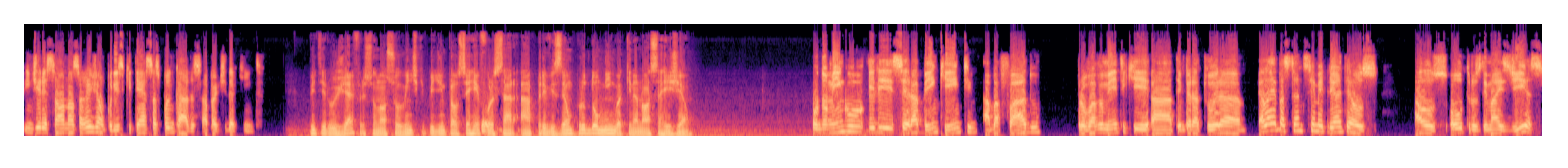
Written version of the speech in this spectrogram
em direção à nossa região. Por isso que tem essas pancadas a partir da quinta. Peter, o Jefferson, nosso ouvinte, que pediu para você reforçar a previsão para o domingo aqui na nossa região. O domingo ele será bem quente, abafado, provavelmente que a temperatura ela é bastante semelhante aos, aos outros demais dias,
